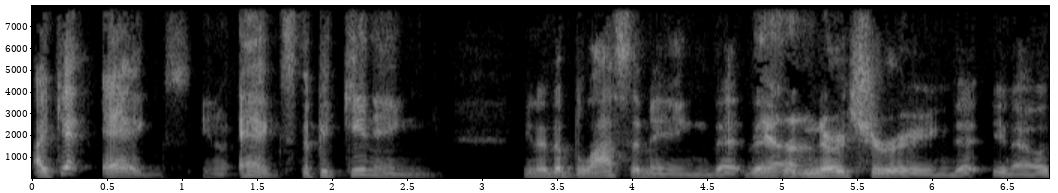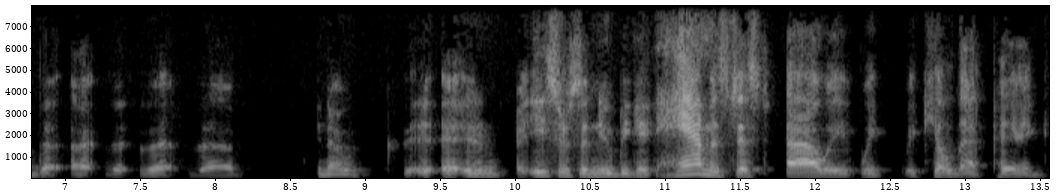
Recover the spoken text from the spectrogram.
I get eggs, you know, eggs, the beginning, you know, the blossoming, the the, yeah. the nurturing, the you know, the, uh, the the the you know, it, it, Easter's a new beginning. Ham is just ah, we we we killed that pig.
